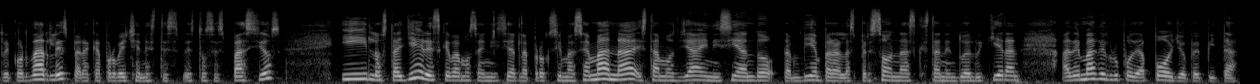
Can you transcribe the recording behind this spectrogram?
recordarles para que aprovechen estos espacios. Y los talleres que vamos a iniciar la próxima semana, estamos ya iniciando también para las personas que están en duelo y quieran, además del grupo de apoyo, Pepita,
